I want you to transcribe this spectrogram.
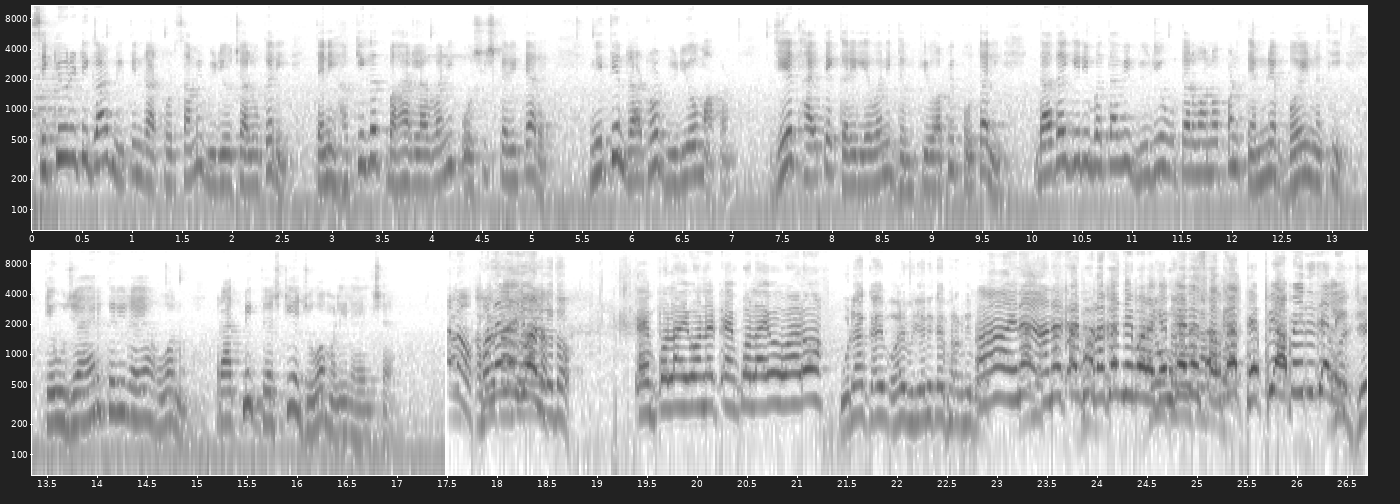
સિક્યુરિટી ગાર્ડ નીતિન રાઠોડ સામે વીડિયો ચાલુ કરી તેની હકીકત બહાર લાવવાની કોશિશ કરી ત્યારે નીતિન રાઠોડ વિડીયોમાં પણ જે થાય તે કરી લેવાની ધમકીઓ આપી પોતાની દાદાગીરી બતાવી વીડિયો ઉતારવાનો પણ તેમને ભય નથી. તેવું જાહેર કરી રહ્યા હોવાનું પ્રાથમિક દ્રષ્ટિએ જોવા મળી રહેલ છે. ટેમ્પો લાવ્યો ને ટેમ્પો લાવ્યો વાળો. પૂરા કઈ મારે વિડીયોની કઈ ફરક નહીં પડે. હા એને આને કઈ ફરક જ નહીં પડે. કેમ કે એને સરકાર થેપી આપી દીધેલી. જે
